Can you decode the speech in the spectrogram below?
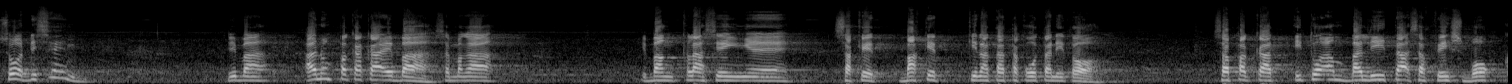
So, the same. Di ba? Anong pagkakaiba sa mga ibang klaseng eh, sakit? Bakit kinatatakutan ito? Sapagkat ito ang balita sa Facebook.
